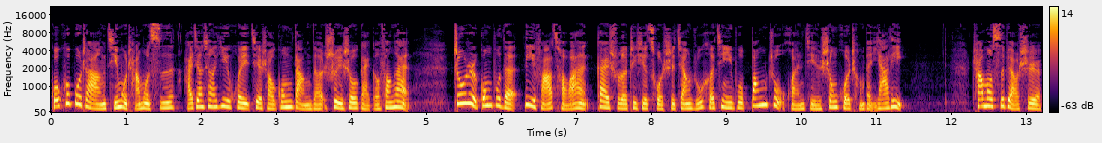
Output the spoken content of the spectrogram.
国库部长吉姆·查莫斯还将向议会介绍工党的税收改革方案。周日公布的立法草案概述了这些措施将如何进一步帮助缓解生活成本压力。查莫斯表示，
